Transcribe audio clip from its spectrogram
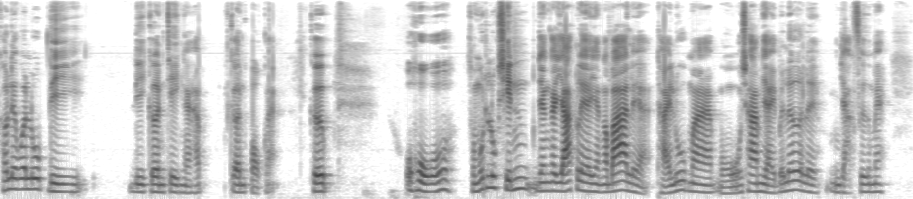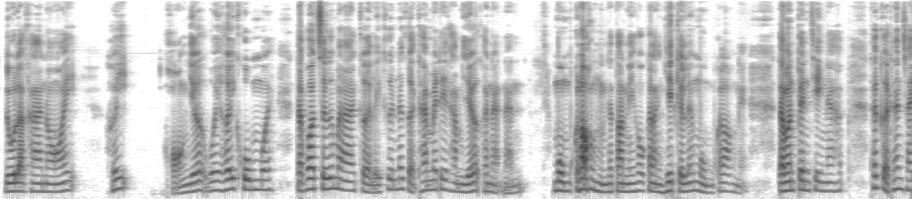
เขาเรียกว่ารูปดีดีเกินจริงอะครับ เกินปกอะคือโอ้โห สมมติลูกชิ้นยังกระยักเลยยังกระบ้านเลยอะถ่ายรูปมาโอ้โหชามใหญ่เบ้อเลอเลย อยากซื้อไหมดูราคาน้อย เฮ้ย ของเยอะเว้ยเฮ้ยคุ้มเว้ยแต่พอซื้อมาเกิดอะไรขึ้นถ้าเกิดท่านไม่ได้ทำเยอะขนาดนั้น มุมกล้องนะตอนนี้เขากำลังฮิตกันเรื่องมุมกล้องเนี่ย แต่มันเป็นจริงนะครับ ถ้าเกิดท่านใช้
